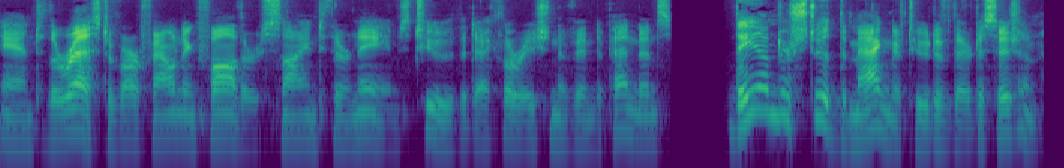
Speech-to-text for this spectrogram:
and the rest of our founding fathers signed their names to the Declaration of Independence, they understood the magnitude of their decision.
